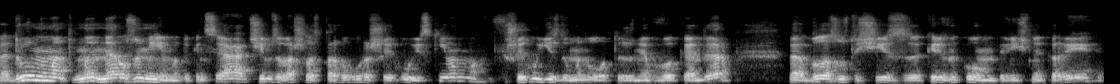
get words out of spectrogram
Е, Другий момент, ми не розуміємо до кінця, чим завершились переговори Шойгу із Києвом. Шойгу їздив минулого тижня в КНДР. Е, Була зустріч із керівником Північної Кореї.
